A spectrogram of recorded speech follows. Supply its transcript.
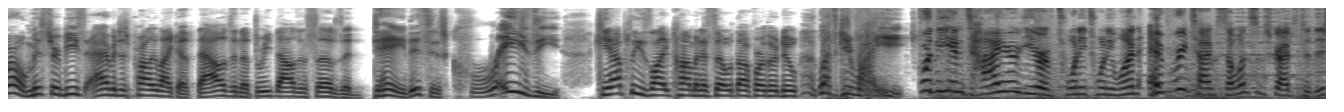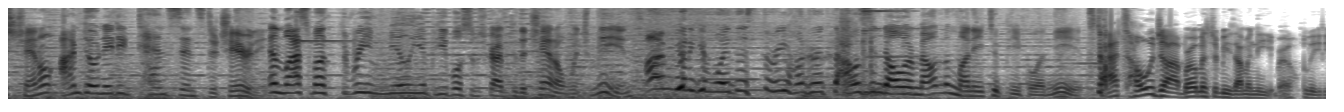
Bro, Mr. Beast averages probably like a thousand to three thousand subs a day. This is crazy. Can y'all please like, comment, and sub without further ado? Let's get right. For the entire year of 2021, every time someone subscribes to this channel, I'm donating 10 cents to charity. And last month, 3 million people subscribed to the channel, which means I'm gonna give away this $300,000 mountain of money to people in need. I told y'all, bro, Mr. Beast, I'm in need, bro. Please,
